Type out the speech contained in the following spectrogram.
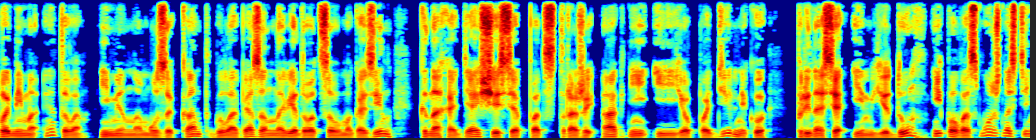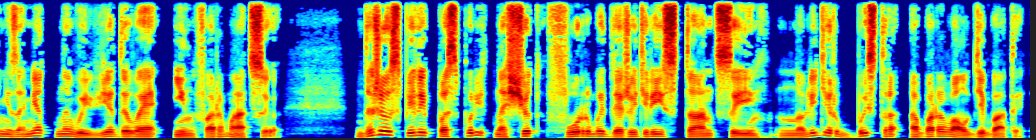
Помимо этого, именно музыкант был обязан наведываться в магазин к находящейся под стражей Агнии и ее подельнику, принося им еду и по возможности незаметно выведывая информацию – даже успели поспорить насчет формы для жителей станции, но лидер быстро оборвал дебаты.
